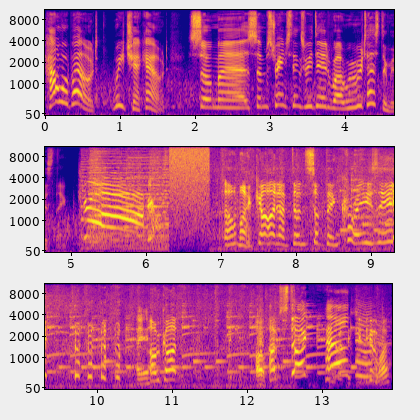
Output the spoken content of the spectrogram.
how about we check out some uh, some strange things we did while we were testing this thing. Oh my god, I've done something crazy! oh god, Oh. I'm stuck! Help! What?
